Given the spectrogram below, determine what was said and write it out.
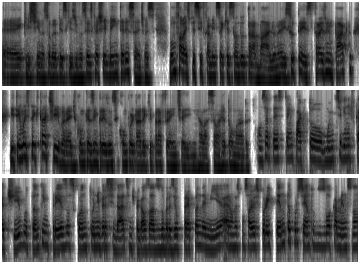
é, Cristina, sobre a pesquisa de vocês, que eu achei bem interessante, mas vamos falar especificamente dessa questão do trabalho, né? Isso, te, isso traz um impacto e tem uma expectativa, né, de como que as empresas vão se comportar daqui para frente aí, em relação à retomada. Com certeza tem um impacto muito significativo, tanto empresas quanto universidades, se a gente pegar os dados do Brasil pré-pandemia, eram responsáveis por 80% dos deslocamentos nas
